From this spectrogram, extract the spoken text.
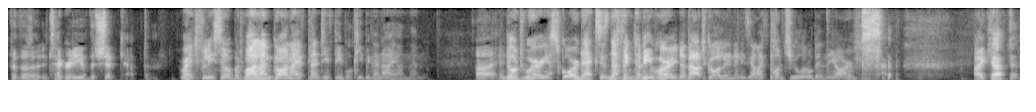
for the integrity of the ship, Captain. Rightfully so, but while I'm gone, I have plenty of people keeping an eye on them. I And don't worry, a scorned ex is nothing to be worried about, Golan. And he's gonna like punch you a little bit in the arm. Aye, Captain.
